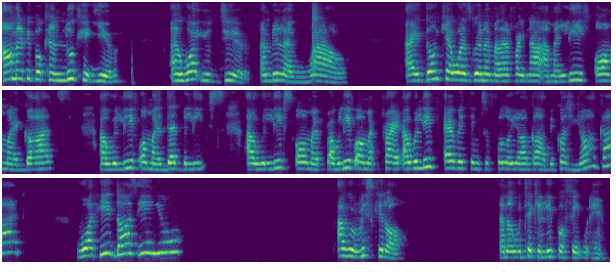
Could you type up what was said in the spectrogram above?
How many people can look at you and what you do and be like, wow, I don't care what is going on in my life right now. I might leave all my gods. I will leave all my dead beliefs. I will leave all my I will leave all my pride. I will leave everything to follow your God because your God, what He does in you, I will risk it all. And I will take a leap of faith with Him.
